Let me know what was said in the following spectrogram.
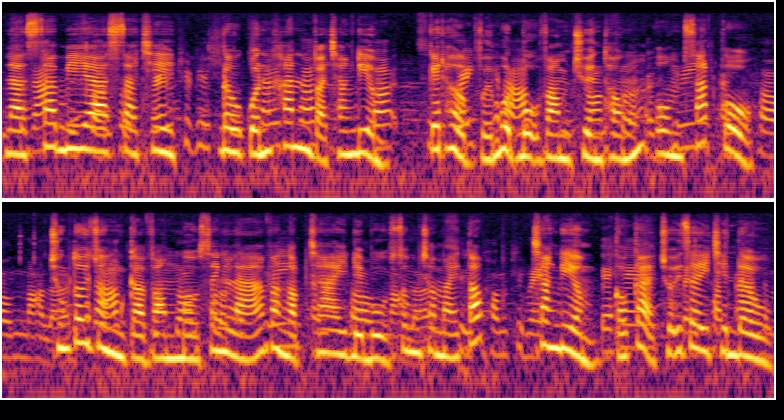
là Sabia Sachi, đầu quấn khăn và trang điểm kết hợp với một bộ vòng truyền thống ôm sát cổ. Chúng tôi dùng cả vòng màu xanh lá và ngọc trai để bổ sung cho mái tóc, trang điểm, có cả chuỗi dây trên đầu.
